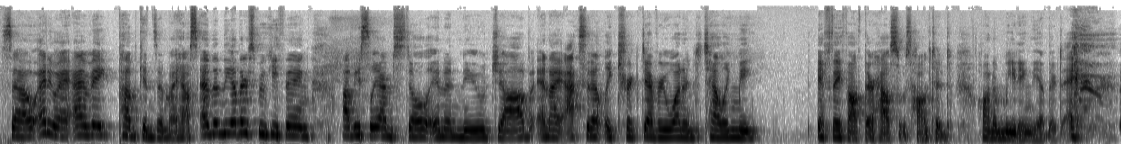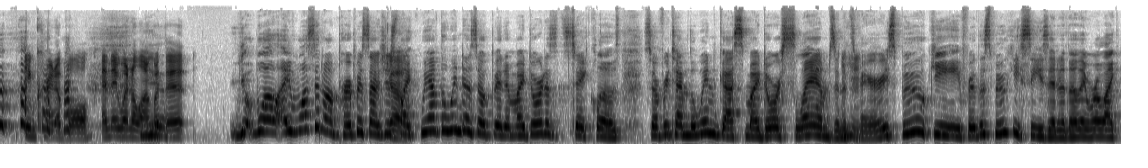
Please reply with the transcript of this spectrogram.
So anyway, I have eight pumpkins in my house. And then the other spooky thing, obviously I'm still in a new job and I accidentally tricked everyone into telling me if they thought their house was haunted on a meeting the other day. Incredible. And they went along with it. Yeah, well, it wasn't on purpose. I was just Yeah. like, we have the windows open and my door doesn't stay closed. So every time the wind gusts, my door slams and it's very spooky for the spooky season. And then they were like,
